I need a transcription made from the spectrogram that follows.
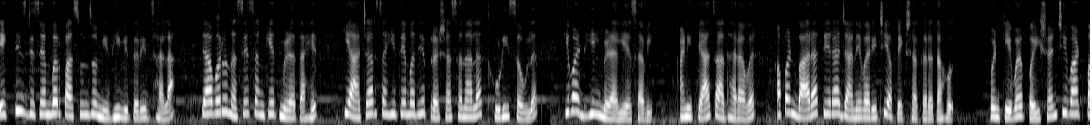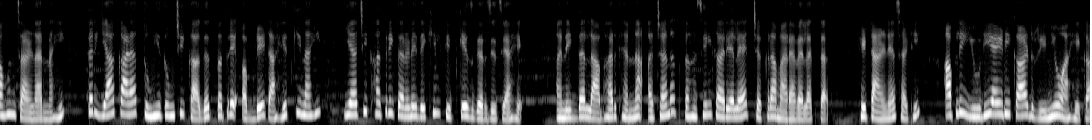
एकतीस डिसेंबरपासून जो निधी वितरित झाला त्यावरून असे संकेत मिळत आहेत की आचारसंहितेमध्ये प्रशासनाला थोडी सवलत किंवा ढील मिळाली असावी. आणि त्याच आधारावर आपण बारा तेरा जानेवारीची अपेक्षा करत आहोत. पण केवळ पैशांची वाट पाहून चालणार नाही तर या काळात तुम्ही तुमची कागदपत्रे अपडेट आहेत की नाही याची खात्री करणे देखील तितकेच गरजेचे आहे. अनेकदा लाभार्थ्यांना अचानक तहसील कार्यालयात चक्रा माराव्या लागतात. हे टाळण्यासाठी आपले यूडीआयडी कार्ड रिन्यू आहे का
